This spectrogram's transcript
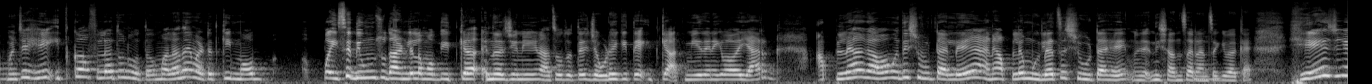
म्हणजे हे इतकं अफलातून होतं मला नाही वाटत की मॉब पैसे देऊन सुद्धा आणलेलं मग इतक्या एनर्जीने नाचत होते जेवढे की ते इतक्या आत्मीयतेने की बाबा यार आपल्या गावामध्ये शूट आले आणि आपल्या मुलाचं शूट आहे म्हणजे निशांत सरांचं किंवा काय हे जे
